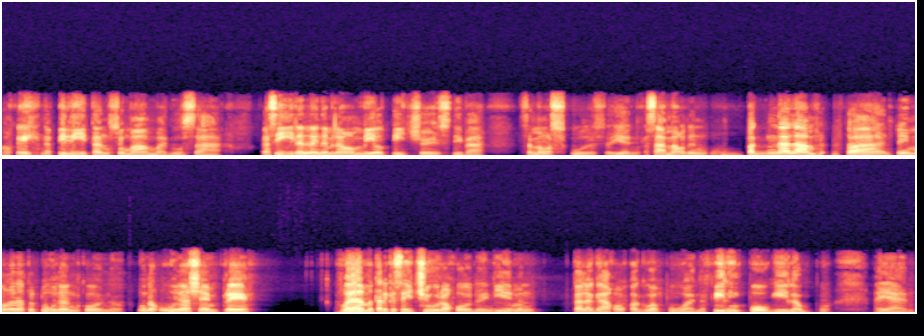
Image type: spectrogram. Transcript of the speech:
Okay? Napilitan sumama dun sa, kasi ilan lang naman ako male teachers, di ba? Sa mga schools. So, yun. Kasama ko dun. Pag nalaman, ito ha, ito yung mga natutunan ko, no? Unang-una, syempre, wala naman talaga sa itsura ko, no? Hindi naman talaga ako kagwapuhan. Feeling pogi lang po. Ayan.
